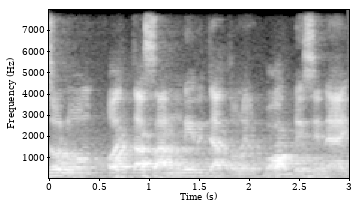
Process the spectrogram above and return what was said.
জুলুম, অত্যাচার, নির্যাতনের পথ বেছে নেয়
